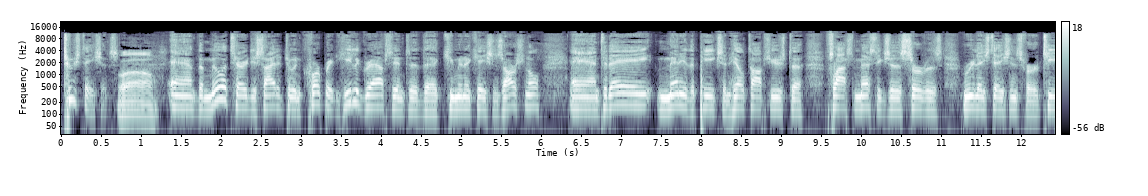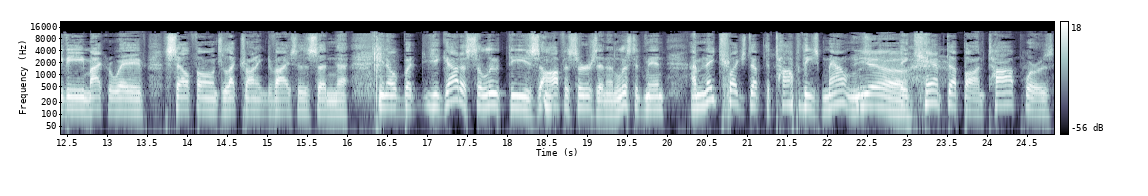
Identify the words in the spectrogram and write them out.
two stations. Wow. And the military decided to incorporate heliographs into the communications arsenal. And today, many of the peaks and hilltops used to flash messages serve as relay stations for TV, microwave, cell phones, electronic devices. And, uh, you know, but you got to salute these Hmm. officers and enlisted men. I mean, they trudged up the top of these mountains. Yeah. They camped up on top where it was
